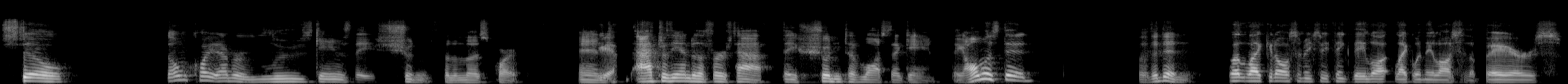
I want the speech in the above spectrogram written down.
still don't quite ever lose games they shouldn't for the most part. And Yeah. after the end of the first half, they shouldn't have lost that game. They almost did, but they didn't. But like it also makes me think they lost like when they lost to the Bears,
